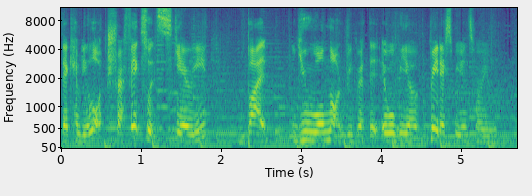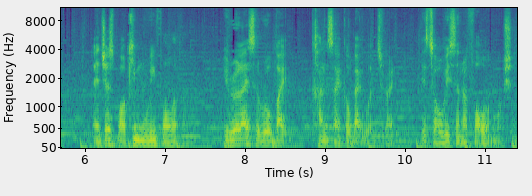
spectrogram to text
there can be a lot of traffic, so it's scary, but you will not regret it. It will be a great experience for you. And just about keep moving forward. You realize a road bike can't cycle backwards, right? It's always in a forward motion.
